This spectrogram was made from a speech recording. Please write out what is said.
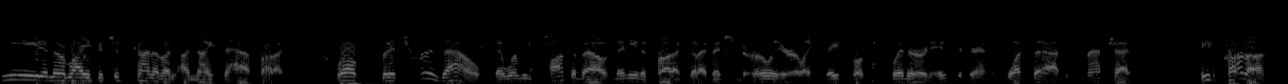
need in their life. It's just kind of a, a nice to have product. Well, but it turns out that when we talk about many of the products that I mentioned earlier, like Facebook and Twitter and Instagram and WhatsApp and Snapchat, these products,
